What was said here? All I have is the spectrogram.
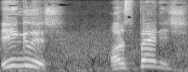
English or Spanish?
